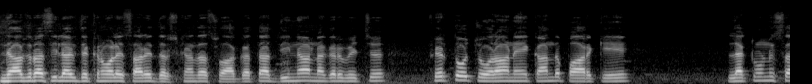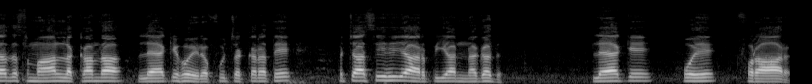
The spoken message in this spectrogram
ਪੰਜਾਬ ਜ਼ੁਰਾਸੀ ਲਾਈਵ ਦੇਖਣ ਵਾਲੇ ਸਾਰੇ ਦਰਸ਼ਕਾਂ ਦਾ ਸਵਾਗਤ ਹੈ ਦੀਨਾ ਨਗਰ ਵਿੱਚ ਫਿਰ ਤੋਂ ਚੋਰਾਂ ਨੇ ਕੰਧ ਪਾਰ ਕੇ ਇਲੈਕਟ੍ਰੋਨਿਕਸ ਦਾ ਸਮਾਨ ਲੱਖਾਂ ਦਾ ਲੈ ਕੇ ਹੋਏ ਰਫੂ ਚੱਕਰ ਅਤੇ 85000 ਰੁਪਇਆ ਨਗਦ ਲੈ ਕੇ ਹੋਏ ਫਰਾਰ।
